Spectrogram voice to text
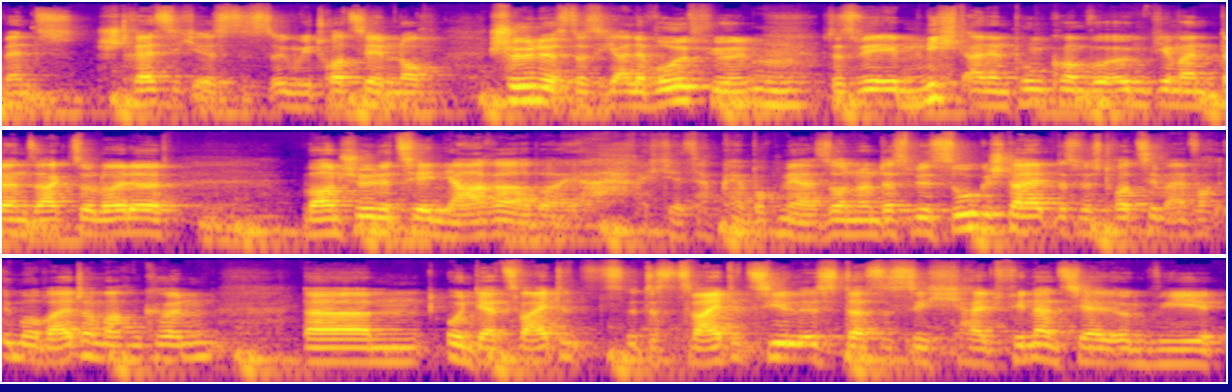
wenn es stressig ist, dass es irgendwie trotzdem noch schön ist, dass sich alle wohlfühlen. Mhm. Dass wir eben nicht an den Punkt kommen, wo irgendjemand dann sagt, so Leute, waren schöne zehn Jahre, aber ja, ich jetzt habe keinen Bock mehr, sondern dass wir es so gestalten, dass wir es trotzdem einfach immer weitermachen können. Ähm, und der zweite, das zweite Ziel ist, dass es sich halt finanziell irgendwie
